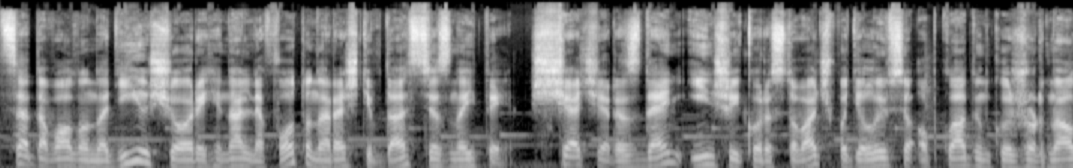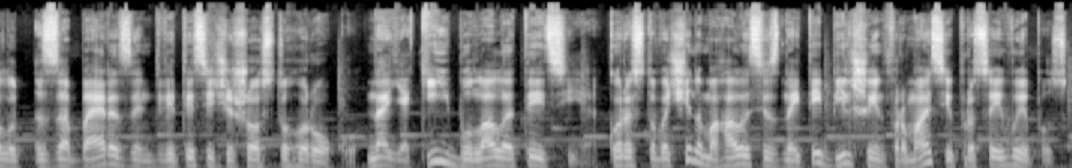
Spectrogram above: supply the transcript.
Це давало надію, що оригінальне фото нарешті вдасться знайти. Ще через день інший користувач поділився обкладинкою журналу за березень 2000 2006 року, на якій була Летиція. Користувачі намагалися знайти більше інформації про цей випуск,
